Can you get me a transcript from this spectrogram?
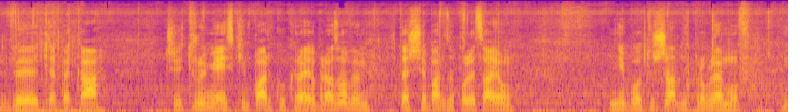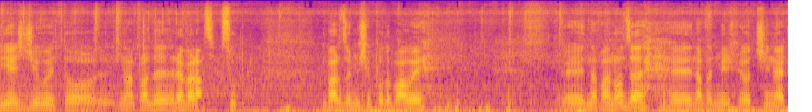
w TPK, czyli Trójmiejskim Parku Krajobrazowym. Też się bardzo polecają. Nie było tu żadnych problemów. Jeździły to naprawdę rewelacja, super. Bardzo mi się podobały. E, Na Wanodze e, nawet mieliśmy odcinek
